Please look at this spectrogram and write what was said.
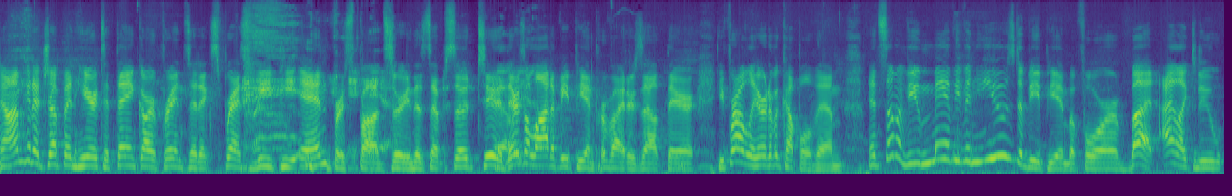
Now I'm going to jump in here to thank our friends at ExpressVPN for sponsoring this episode too. Hell There's a lot of VPN providers out there. You've probably heard of a couple of them, and some of you may have even used a VPN before. But I like to do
